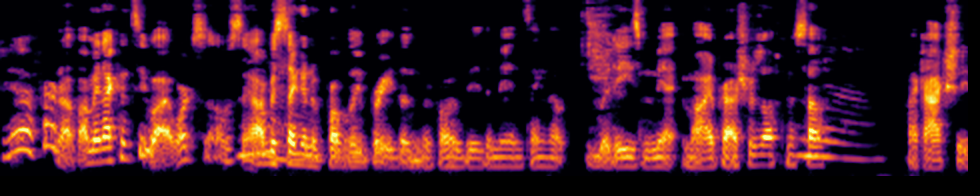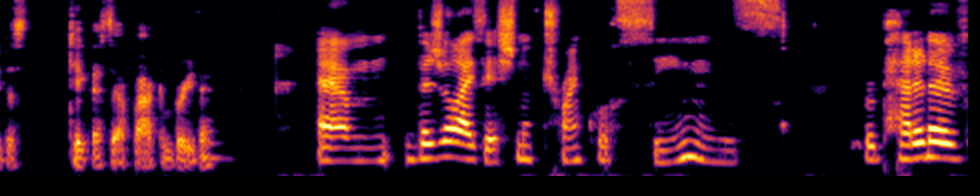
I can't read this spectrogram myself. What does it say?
Yeah, fair enough. I mean, I can see why it works. Obviously, I was thinking of probably breathing would probably be the main thing that would ease me, my pressures off myself. Like actually just take a step back and breathing. Um, visualization of tranquil scenes. Repetitive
